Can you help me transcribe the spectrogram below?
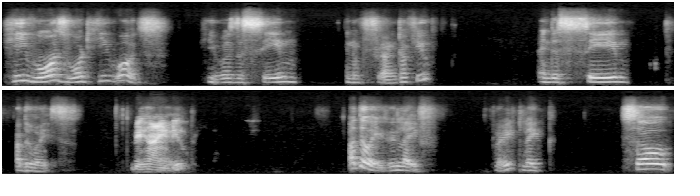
he was what he was. He was the same in front of you and the same otherwise. Behind you. Otherwise in life right? Like so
